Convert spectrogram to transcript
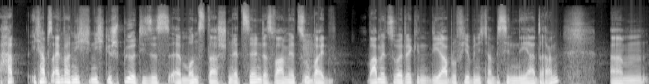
Hat, ich habe es einfach nicht, nicht gespürt, dieses äh, Monster-Schnetzeln. Das war mir zu mhm. weit war mir zu weit weg. In Diablo 4 bin ich da ein bisschen näher dran. Ähm,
